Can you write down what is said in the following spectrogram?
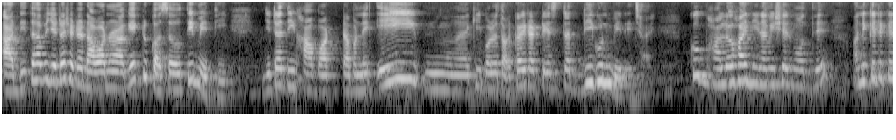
আর দিতে হবে যেটা, সেটা নামানোর আগে একটু কাসাউতি মেথি। যেটা দিয়ে খাবারটা মানে এই কি বলে, তরকারিটার টেস্টটা দ্বিগুণ বেড়ে যায়। খুব ভালো হয় নিরামিষের মধ্যে। অনেকে এটাকে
